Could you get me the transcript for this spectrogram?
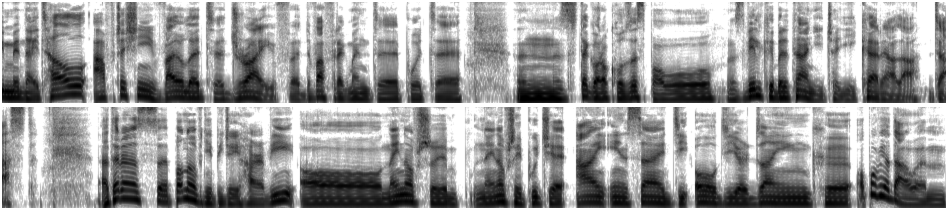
Moonbeam Midnight Hall, a wcześniej Violet Drive. Dwa fragmenty płyty mm, z tego roku zespołu z Wielkiej Brytanii, czyli Kerala Dust. A teraz ponownie PJ Harvey o najnowszej płycie I Inside the Old Year Dying opowiadałem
